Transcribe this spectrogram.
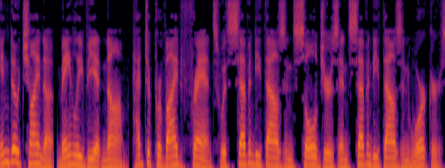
Indochina mainly Vietnam had to provide France with 70,000 soldiers and 70,000 workers,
